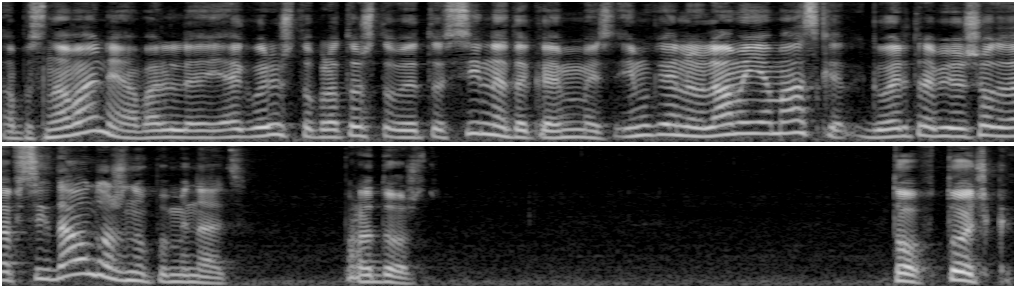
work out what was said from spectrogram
обоснования. А я говорю, что про то, что это сильная такая мысль. Им говорили, лама я маскер. Говорит Раби Йошо, тогда всегда он должен упоминать про дождь. Топ, точка.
